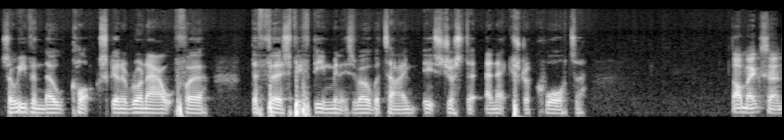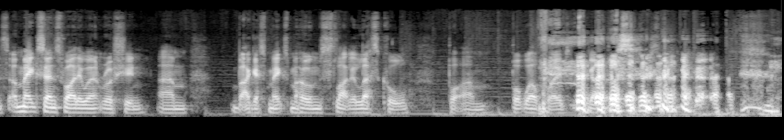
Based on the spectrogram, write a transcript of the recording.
So even though clock's going to run out for the first 15 minutes of overtime, it's just a, an extra quarter. That makes sense. It makes sense why they weren't rushing. Um, but I guess makes Mahomes slightly less cool. But um, but well played.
